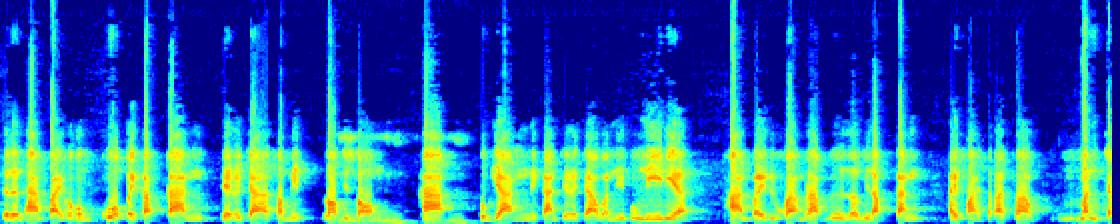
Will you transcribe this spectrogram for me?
จะเดินทางไปก็คงควบไปกับการเจรจาสมิตรอบที่สองหากทุกอย่างในการเจรจาวันนี้พรุ่งนี้เนี่ย ผ่านไปด้วยความราบรื่นแล้วมีหลักกันให้ฝ่ายสหรัฐทราบมั่นใจ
